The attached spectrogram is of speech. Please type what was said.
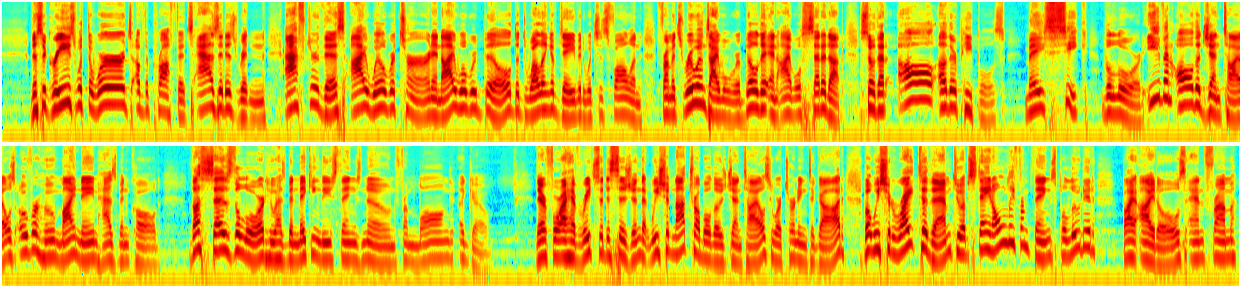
This agrees with the words of the prophets, as it is written After this I will return, and I will rebuild the dwelling of David, which is fallen. From its ruins I will rebuild it, and I will set it up, so that all other peoples may seek the Lord, even all the Gentiles over whom my name has been called. Thus says the Lord, who has been making these things known from long ago. Therefore, I have reached a decision that we should not trouble those Gentiles who are turning to God, but we should write to them to abstain only from things polluted by idols and from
